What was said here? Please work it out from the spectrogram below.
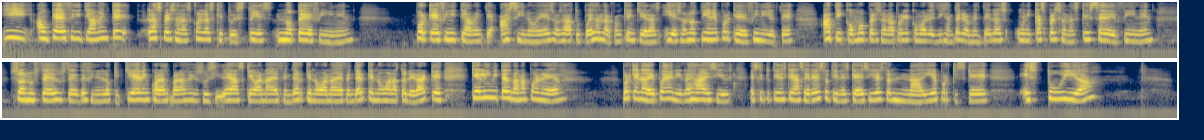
y aunque definitivamente las personas con las que tú estés no te definen, porque definitivamente así no es, o sea, tú puedes andar con quien quieras y eso no tiene por qué definirte a ti como persona, porque como les dije anteriormente, las únicas personas que se definen son ustedes, ustedes definen lo que quieren, cuáles van a ser sus ideas, qué van a defender, qué no van a defender, qué no van a tolerar, qué, qué límites van a poner. Porque nadie puede venirles a decir, es que tú tienes que hacer esto, tienes que decir esto, nadie, porque es que es tu vida.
